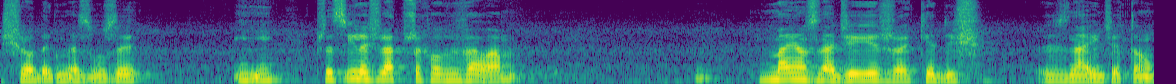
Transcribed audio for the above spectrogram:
środek mezuzy i przez ileś lat przechowywałam, mając nadzieję, że kiedyś znajdzie to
